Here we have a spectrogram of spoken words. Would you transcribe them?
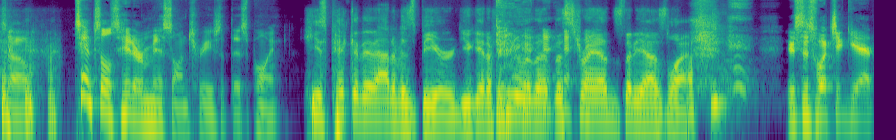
So tinsel's hit or miss on trees at this point. He's picking it out of his beard. You get a few of the, the strands that he has left. This is what you get.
